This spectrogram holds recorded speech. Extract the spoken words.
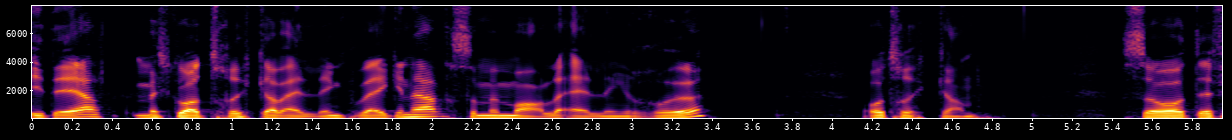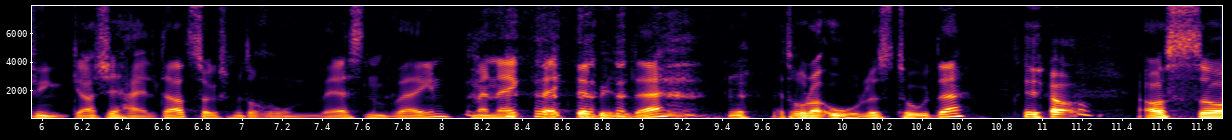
idé at vi skulle ha trykk av Elling på veggen her, så vi maler Elling rød og trykker den. Så det funka ikke i hele tatt. Så ut som et romvesen på veggen. Men jeg fikk det bildet. Jeg tror det var Ole som tok det. Ja. Og så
